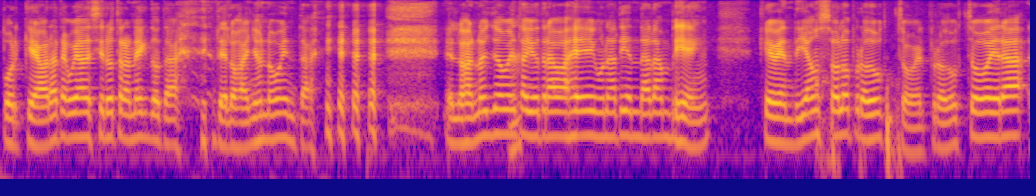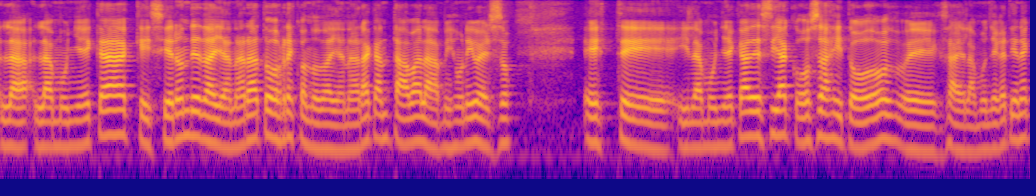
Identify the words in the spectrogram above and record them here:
porque ahora te voy a decir otra anécdota de los años 90. en los años 90 yo trabajé en una tienda también que vendía un solo producto. El producto era la, la muñeca que hicieron de Dayanara Torres cuando Dayanara cantaba la misma universo. Este, y la muñeca decía cosas y todo. Eh, la muñeca tiene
